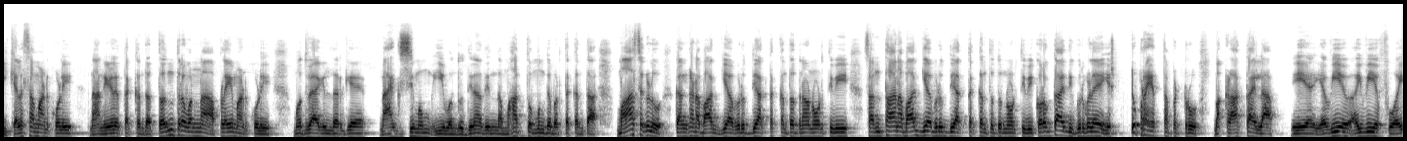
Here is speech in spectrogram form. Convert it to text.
ಈ ಕೆಲಸ ಮಾಡ್ಕೊಳ್ಳಿ. ನಾನು ಹೇಳಿರ್ತಕ್ಕಂಥ ತಂತ್ರವನ್ನು ಅಪ್ಲೈ ಮಾಡ್ಕೊಳ್ಳಿ. ಮದುವೆ ಆಗಿಲ್ದವ್ರಿಗೆ ಮ್ಯಾಕ್ಸಿಮಮ್ ಈ ಒಂದು ದಿನದಿಂದ ಮಹತ್ವ ಮುಂದೆ ಬರ್ತಕ್ಕಂಥ ಮಾಸಗಳು, ಕಂಕಣ ಭಾಗ್ಯ ಅಭಿವೃದ್ಧಿ ಆಗ್ತಕ್ಕಂಥದ್ದು ನಾವು ನೋಡ್ತೀವಿ. ಸಂತಾನ ಭಾಗ್ಯ ಅಭಿವೃದ್ಧಿ ಆಗ್ತಕ್ಕಂಥದ್ದು ನೋಡ್ತೀವಿ. ಕೊರಗ್ತಾ ಇದ್ದೀವಿ ಗುರುಗಳೇ, ಎಷ್ಟು ಪ್ರಯತ್ನ ಪಟ್ಟರು ಮಕ್ಕಳಾಗ್ತಾ ಇಲ್ಲ. V I V, F I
